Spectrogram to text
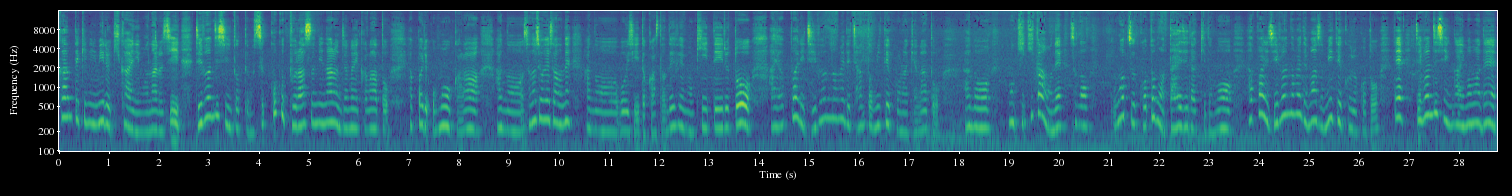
観的に見る機会にもなるし自分自身にとってもすっごくプラスになるんじゃないかなとやっぱり思うからあの佐野翔平さんのねあのボイシーとかスタンド FM を聞いているとあやっぱり自分の目でちゃんと見てこなきゃなと。あのもう危機感をねその持つことも大事だけどもやっぱり自分の目でまず見てくること。で自分自身が今まで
